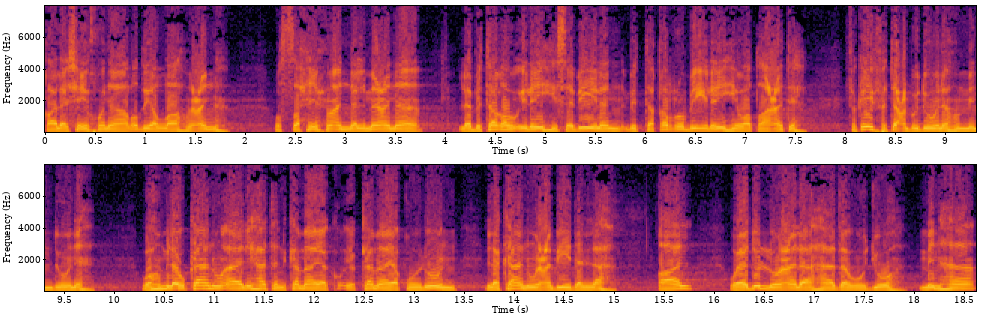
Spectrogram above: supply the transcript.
قال شيخنا رضي الله عنه والصحيح أن المعنى لابتغوا إليه سبيلا بالتقرب إليه وطاعته فكيف تعبدونهم من دونه؟ وهم لو كانوا آلهة كما, كما يقولون لكانوا عبيدا له قال ويدل على هذا وجوه منها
